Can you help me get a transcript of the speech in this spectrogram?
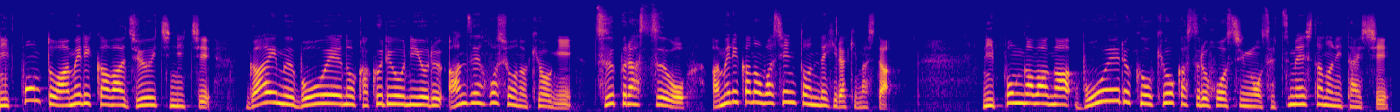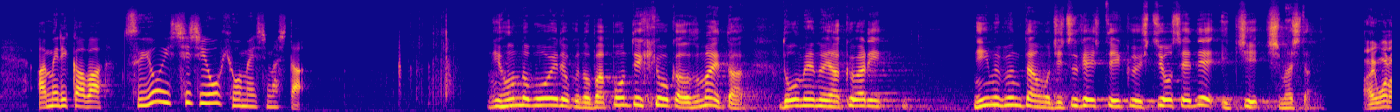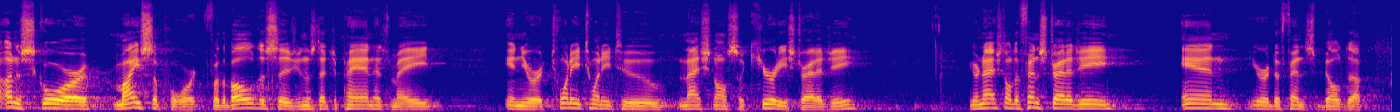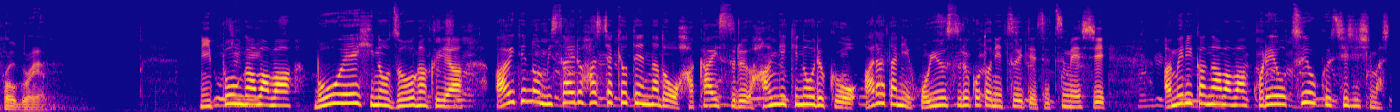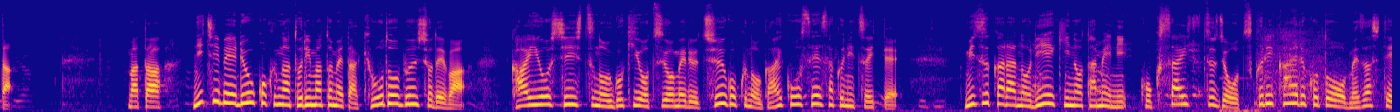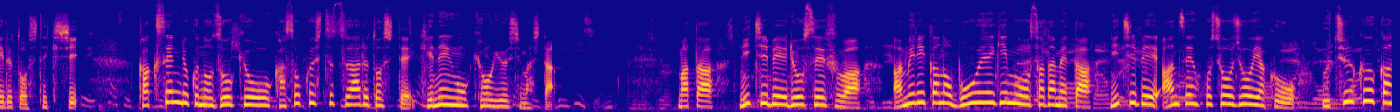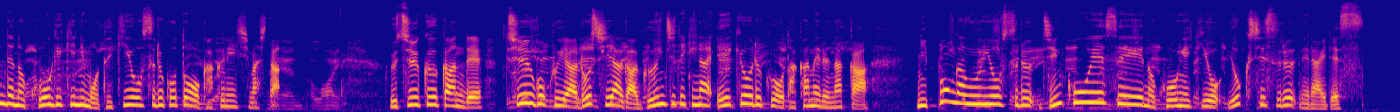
日本とアメリカは11日外務・防衛の閣僚による安全保障の協議2プラス2をアメリカのワシントンで開きました。日本側が防衛力を強化する方針を説明したのに対しアメリカは強い支持を表明しました。日本の防衛力の抜本的強化を踏まえた同盟の役割任務分担を実現していく必要性で一致しました。I want to underscore my support for the bold decisions that Japan has made in your 2022 national security strategy, your national defense strategy, and your defense build-up program. 日本側は防衛費の増額や相手のミサイル発射拠点などを破壊する反撃能力を新たに保有することについて説明しアメリカ側はこれを強く支持しました。また日米両国が取りまとめた共同文書では海洋進出の動きを強める中国の外交政策について自らの利益のために国際秩序を作り変えることを目指していると指摘し核戦力の増強を加速しつつあるとして懸念を共有しました。また日米両政府はアメリカの防衛義務を定めた日米安全保障条約を宇宙空間での攻撃にも適用することを確認しました宇宙空間で中国やロシアが軍事的な影響力を高める中日本が運用する人工衛星への攻撃を抑止する狙いです。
